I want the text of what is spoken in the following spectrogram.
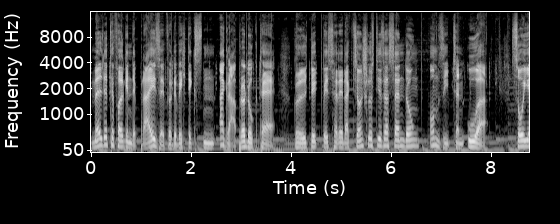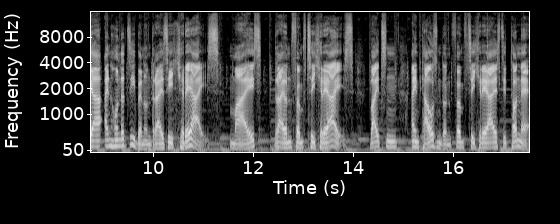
meldete folgende Preise für die wichtigsten Agrarprodukte. Gültig bis Redaktionsschluss dieser Sendung um 17 Uhr. Soja 137 Reais, Mais 53 Reais, Weizen 1050 Reais die Tonne.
